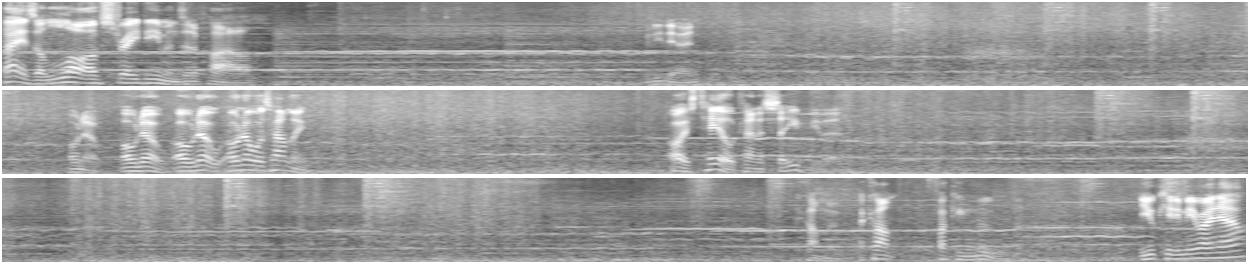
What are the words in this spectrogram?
That is a lot of stray demons in a pile. What are you doing? Oh no. Oh no. Oh no. Oh no, what's happening? Oh, his tail kind of saved me there. Fucking move. Are you kidding me right now?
